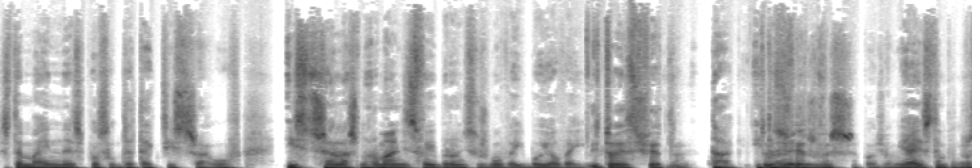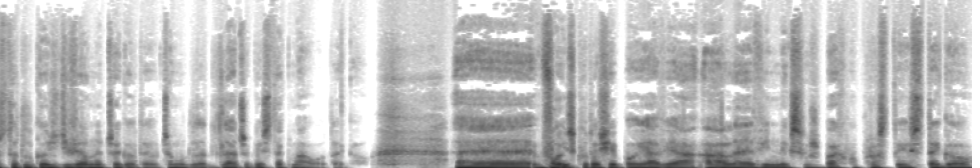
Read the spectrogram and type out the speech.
system ma inny sposób detekcji strzałów i strzelasz normalnie swojej broni służbowej i bojowej. I to jest świetne. Tak, i to, to jest, już wyższy poziom. Ja jestem po prostu tylko zdziwiony, czego to, czemu, dlaczego jest tak mało tego. W wojsku to się pojawia, ale w innych służbach po prostu jest tego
